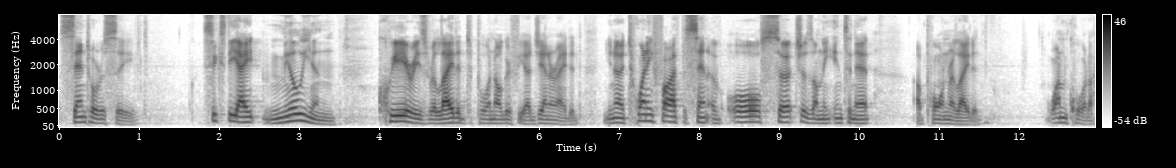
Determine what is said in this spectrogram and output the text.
sent or received. 68 million queries related to pornography are generated. You know, 25% of all searches on the internet are porn related. One quarter.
